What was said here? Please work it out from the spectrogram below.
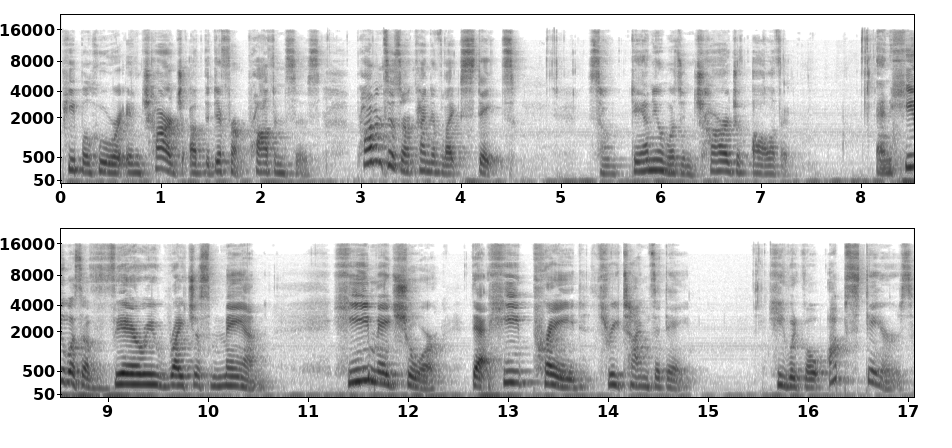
people who were in charge of the different provinces. Provinces are kind of like states. So Daniel was in charge of all of it and he was a very righteous man. He made sure that he prayed three times a day. He would go upstairs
